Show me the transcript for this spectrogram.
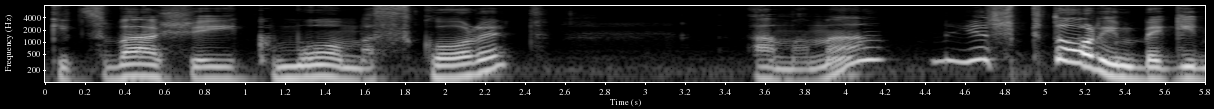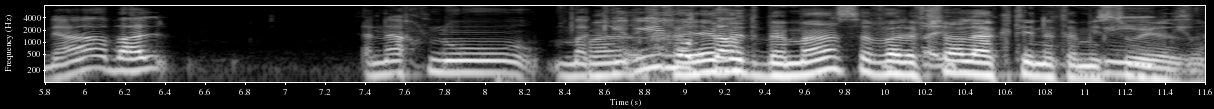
קצבה שהיא כמו משכורת, אממה, יש פטורים בגינה, אבל אנחנו מכירים אותה... חייבת במס, אבל אפשר להקטין את המיסוי בדיוק. הזה.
